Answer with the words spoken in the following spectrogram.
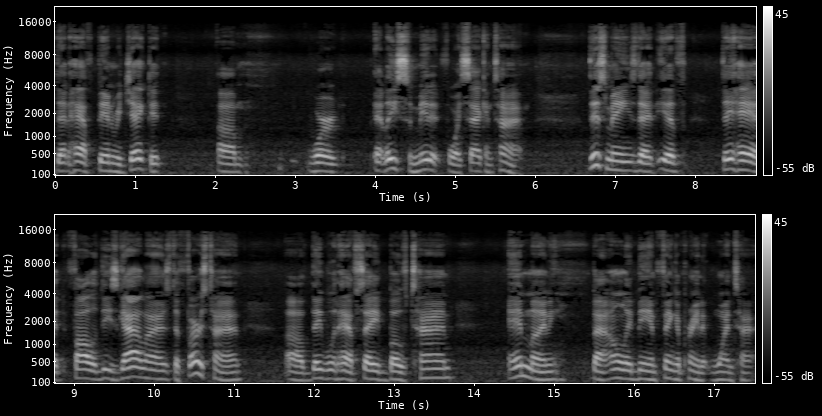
that have been rejected um, were at least submitted for a second time. This means that if they had followed these guidelines the first time, uh, they would have saved both time and money by only being fingerprinted one time.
